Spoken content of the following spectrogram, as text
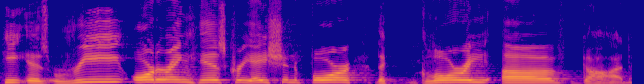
He is reordering His creation for the glory of God.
